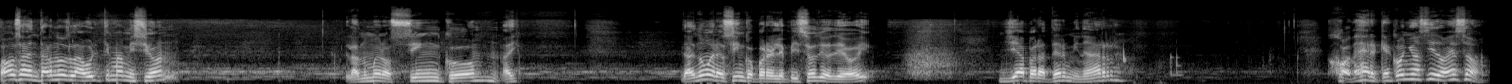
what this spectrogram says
vamos a aventarnos la última misión. La número 5. Ay. La número 5 por el episodio de hoy. Ya para terminar. Joder, ¿qué coño ha sido eso?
